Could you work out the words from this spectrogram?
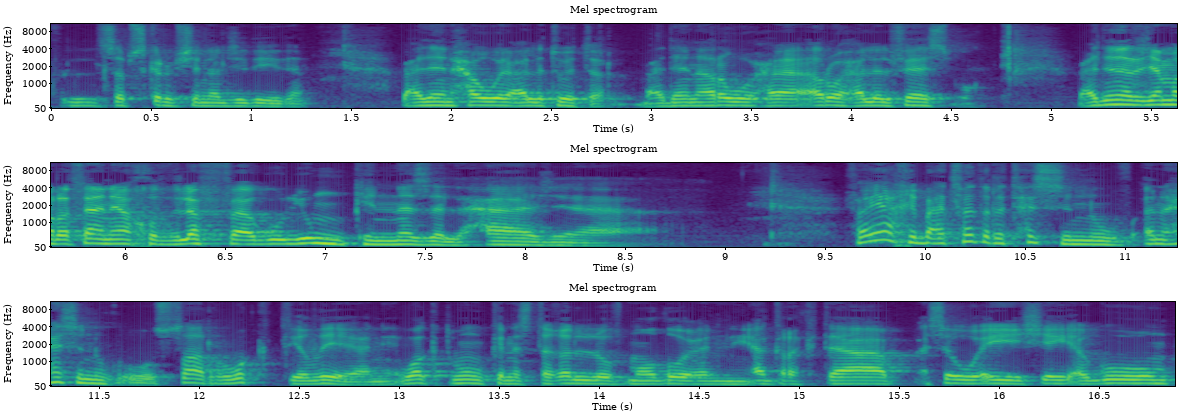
في ال subscription الجديده بعدين أحول على تويتر بعدين أروح أروح على الفيسبوك. بعدين أرجع مرة ثانية أخذ لفة أقول يمكن نزل حاجة. فيا أخي بعد فترة تحس إنه أنا أحس إنه صار وقت يضيع يعني وقت ممكن أستغله في موضوع إني أقرأ كتاب أسوي أي شيء أقوم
